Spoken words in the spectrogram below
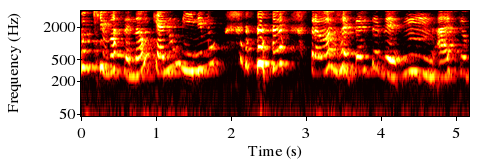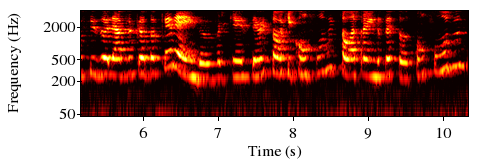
o que você não quer, no mínimo, pra você perceber. Hum, acho que eu preciso olhar para o que eu tô querendo. Porque se eu estou aqui confusa, estou atraindo pessoas confusas.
